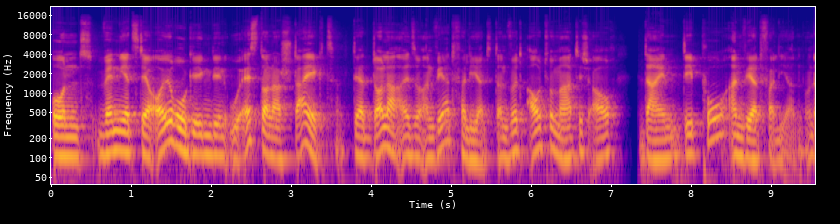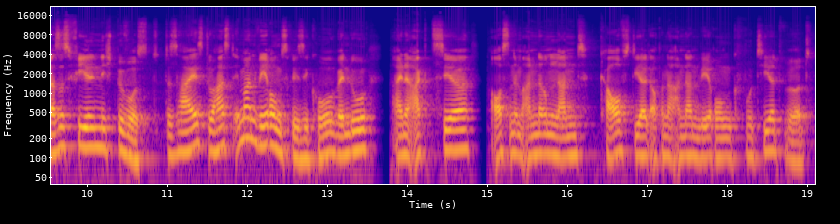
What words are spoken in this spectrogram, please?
Und wenn jetzt der Euro gegen den US-Dollar steigt, der Dollar also an Wert verliert, dann wird automatisch auch dein Depot an Wert verlieren. Und das ist vielen nicht bewusst. Das heißt, du hast immer ein Währungsrisiko, wenn du eine Aktie aus einem anderen Land kaufst, die halt auch in einer anderen Währung quotiert wird.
